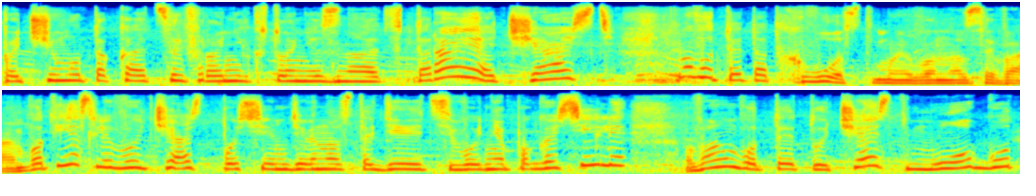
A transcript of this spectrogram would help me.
почему такая цифра никто не знает, вторая часть, ну вот этот хвост мы его называем. Вот если вы часть по 7,99 сегодня погасили, вам вот эту часть могут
